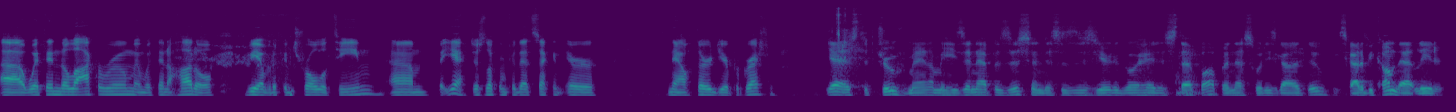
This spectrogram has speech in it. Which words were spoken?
uh, within the locker room and within a huddle to be able to control a team. Um, but yeah, just looking for that second or now third year progression. Yeah, it's the truth, man. I mean, he's in that position. This is his year to go ahead and step up, and that's what he's got to do. He's got to become that leader.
